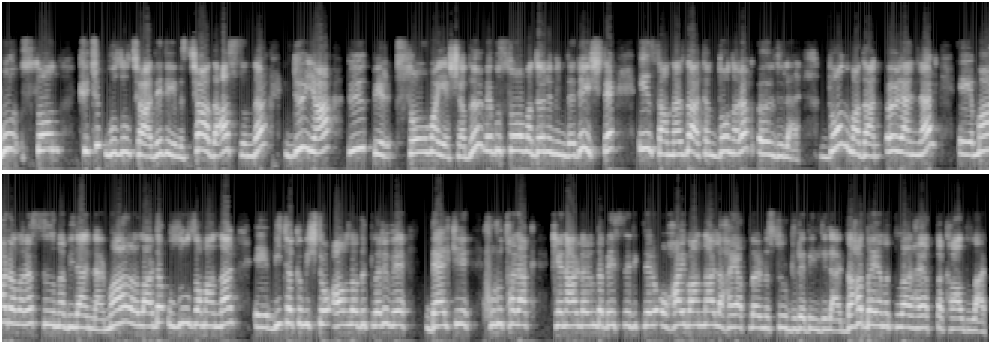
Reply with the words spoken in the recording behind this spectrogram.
bu son küçük buzul çağı dediğimiz çağda aslında dünya büyük bir soğuma yaşadı ve bu soğuma döneminde de işte insanlar zaten donarak öldüler. Donmadan ölenler e, mağaralara sığınabilenler, mağaralarda uzun zamanlar e, bir takım işte o avladıkları ve belki kurutarak kenarlarında besledikleri o hayvanlarla hayatlarını sürdürebildiler. Daha dayanıklılar hayatta kaldılar.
